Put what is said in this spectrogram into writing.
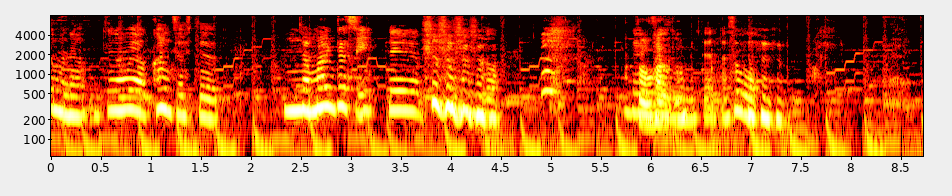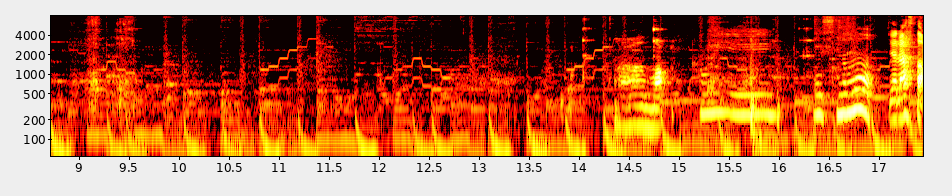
つもねうちの親は感謝してる。みんな毎年行って なんか大丈夫みたいな。そう あーうまいしい。よし飲も。うじゃあラスト。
